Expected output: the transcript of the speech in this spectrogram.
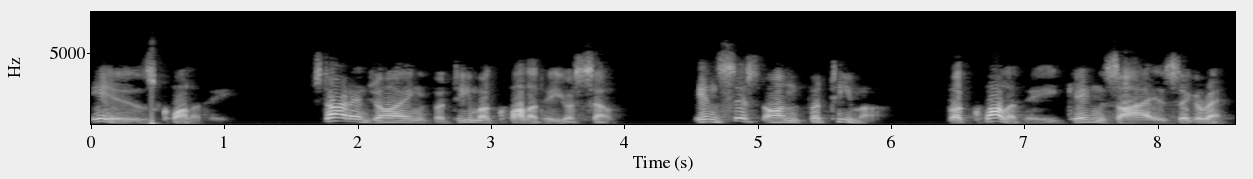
is quality. Start enjoying Fatima quality yourself. Insist on Fatima, the quality king size cigarette.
